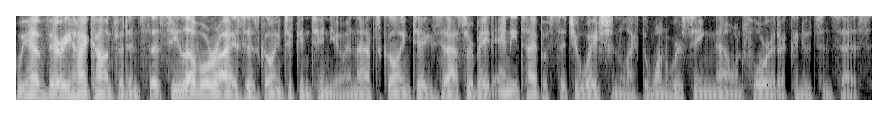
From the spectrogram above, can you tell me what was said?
We have very high confidence that sea level rise is going to continue, and that's going to exacerbate any type of situation like the one we're seeing now in Florida, Knutson says.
